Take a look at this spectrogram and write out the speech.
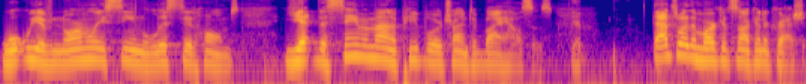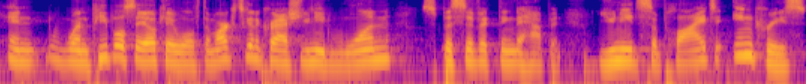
what we have normally seen listed homes. Yet the same amount of people are trying to buy houses. That's why the market's not going to crash. And when people say, okay, well, if the market's going to crash, you need one specific thing to happen. You need supply to increase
